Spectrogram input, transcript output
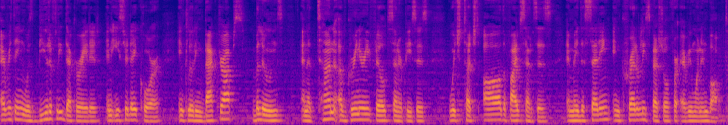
everything was beautifully decorated in Easter decor, including backdrops, balloons, and a ton of greenery filled centerpieces, which touched all the five senses and made the setting incredibly special for everyone involved.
